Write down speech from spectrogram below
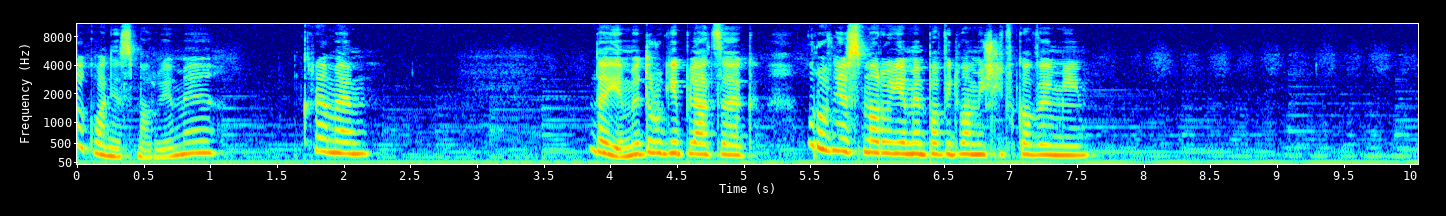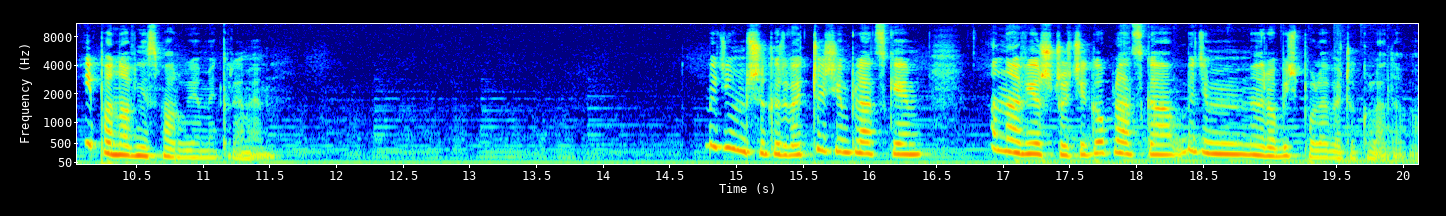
Dokładnie smarujemy kremem. Dajemy drugi placek. Również smarujemy powidłami śliwkowymi. I ponownie smarujemy kremem. Będziemy przykrywać trzecim plackiem, a na wierzch trzeciego placka będziemy robić polewę czekoladową.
